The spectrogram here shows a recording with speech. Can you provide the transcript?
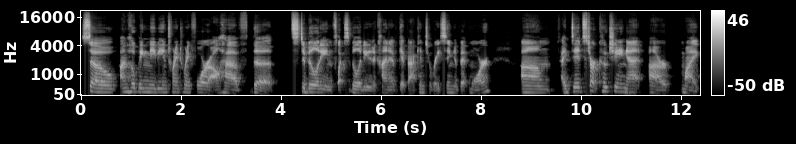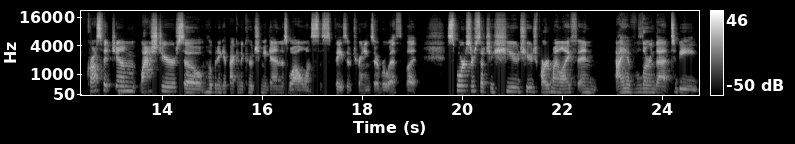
So I'm hoping maybe in 2024, I'll have the stability and flexibility to kind of get back into racing a bit more. Um, I did start coaching at our my CrossFit gym last year, so I'm hoping to get back into coaching again as well once this phase of training's over with. But sports are such a huge, huge part of my life, and I have learned that to be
